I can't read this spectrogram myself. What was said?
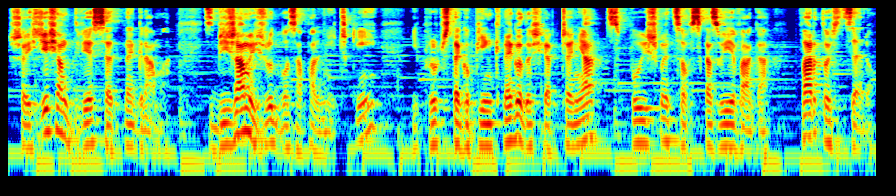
62 grama. Zbliżamy źródło zapalniczki i prócz tego pięknego doświadczenia spójrzmy co wskazuje waga. Wartość 0.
